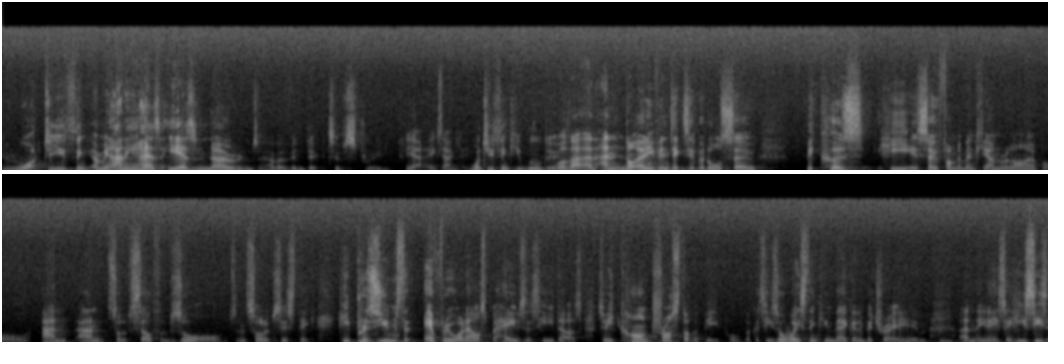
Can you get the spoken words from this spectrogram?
what do you think? I mean, and he has he is known to have a vindictive streak. Yeah, exactly. What do you think he will do? Well, that, and, and not only vindictive, but also because he is so fundamentally unreliable and, and sort of self absorbed and solipsistic, he presumes that everyone else behaves as he does. So he can't trust other people because he's always thinking they're going to betray mm-hmm. him. And you know, so he sees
